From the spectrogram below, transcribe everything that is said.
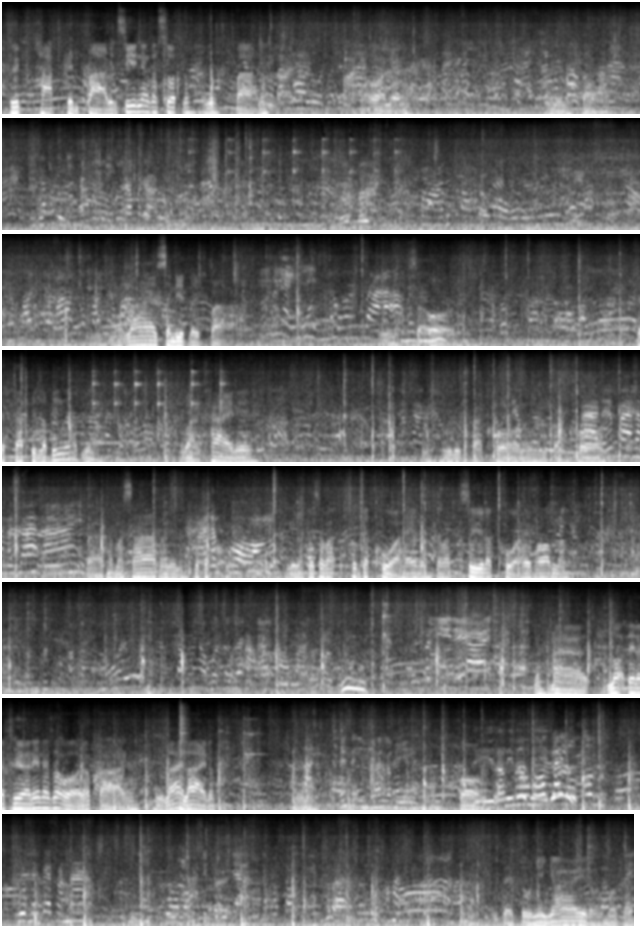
พืชผักเป็นป่าเป็นซีนยังก็สดเนาะอันนี้ป่าเนาะอ่อนเลยนะอันนี้นะป่า ละลายสนิทเลยป่านี่นะสะอ่อนจะจัดเป็นระเบียบเลยนะหวานค่ายนี่มีลูกปลาคอนะมีปลาคปอลาเด้อปลาธรรมชาติไอ้ปลาธรรมชาติอะไรนะก็ปจะลาน้ำของนี่นะก็สามารถเขาจะขั่วให้นะสามารถซื้อแล้วขั่วให้พร้อมเนาะ นะมาเลาะแต่ละเทือนี่นะจะอ่อนะป่านะเห็นไล่ไล่เนาะเห็นไหมเอ้ยอีท่านก็มีนะครับก็ทางนี้เด้อโอ้ไปลูกต้มรวมในแปดพันห้าแต่ตัวง่ายๆเรามาแต่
